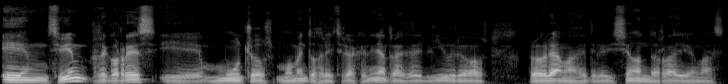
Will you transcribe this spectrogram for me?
Em, si bien recorres eh, muchos momentos de la historia argentina a través de libros, programas de televisión, de radio y demás,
